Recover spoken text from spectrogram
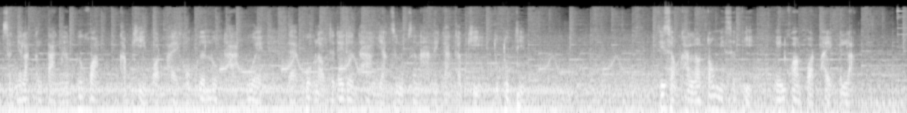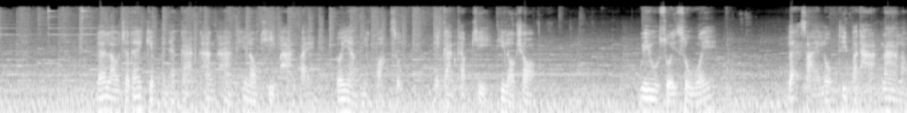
ำสัญลักษณ์ต่างๆ นั้นเพื่อความขับขี่ปลอดภัยของเพื่อนร่วมทางด้วย แต่พวกเราจะได้เดินทางอย่างสนุกสนานในการขับขี่ทุกๆทริปที่สำคัญเราต้องมีสติเน้นความปลอดภัยเป็นหลัก และเราจะได้เก็บบรรยากาศข้างทางที่เราขี่ผ่านไปด้วยอย่างมีความสุขในการขับขี่ที่เราชอบ วิวสวยๆ และสายลมที่ปะทะหน้าเรา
